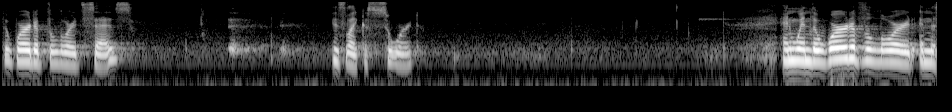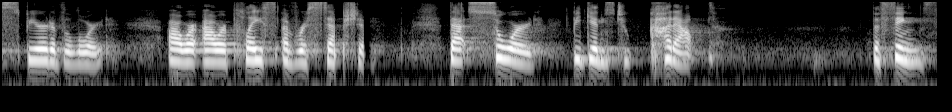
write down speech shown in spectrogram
the word of the Lord says, is like a sword. And when the word of the Lord and the Spirit of the Lord are our place of reception, that sword begins to cut out the things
